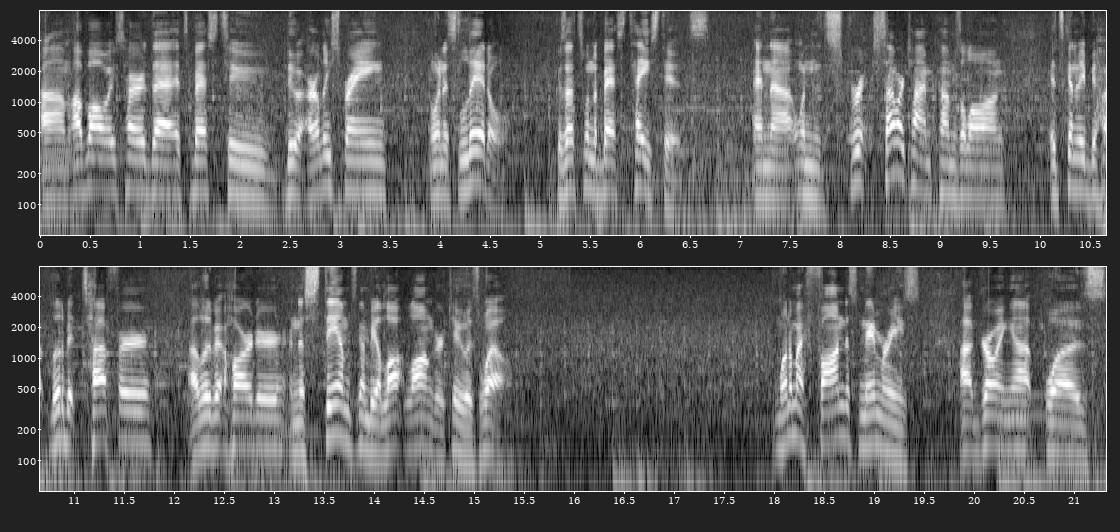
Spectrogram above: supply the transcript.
Um, I've always heard that it's best to do it early spring when it's little, because that's when the best taste is. And uh, when the summertime comes along, it's going to be a little bit tougher, a little bit harder, and the stem's going to be a lot longer too as well. One of my fondest memories uh, growing up was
